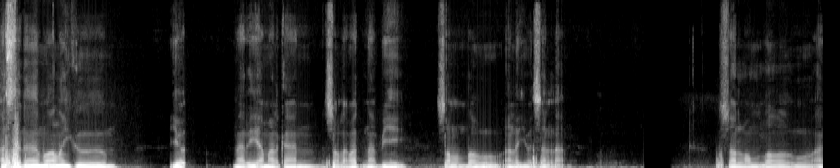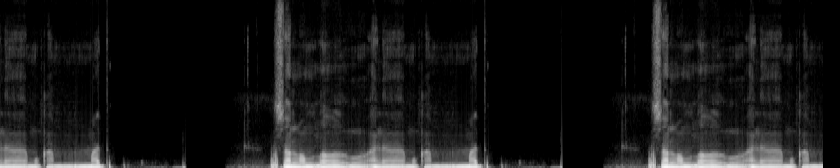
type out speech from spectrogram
Assalamualaikum. Yuk, mari amalkan salawat Nabi sallallahu alaihi wasallam. Sallallahu ala Muhammad. Sallallahu ala Muhammad. Sallallahu ala Muhammad.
